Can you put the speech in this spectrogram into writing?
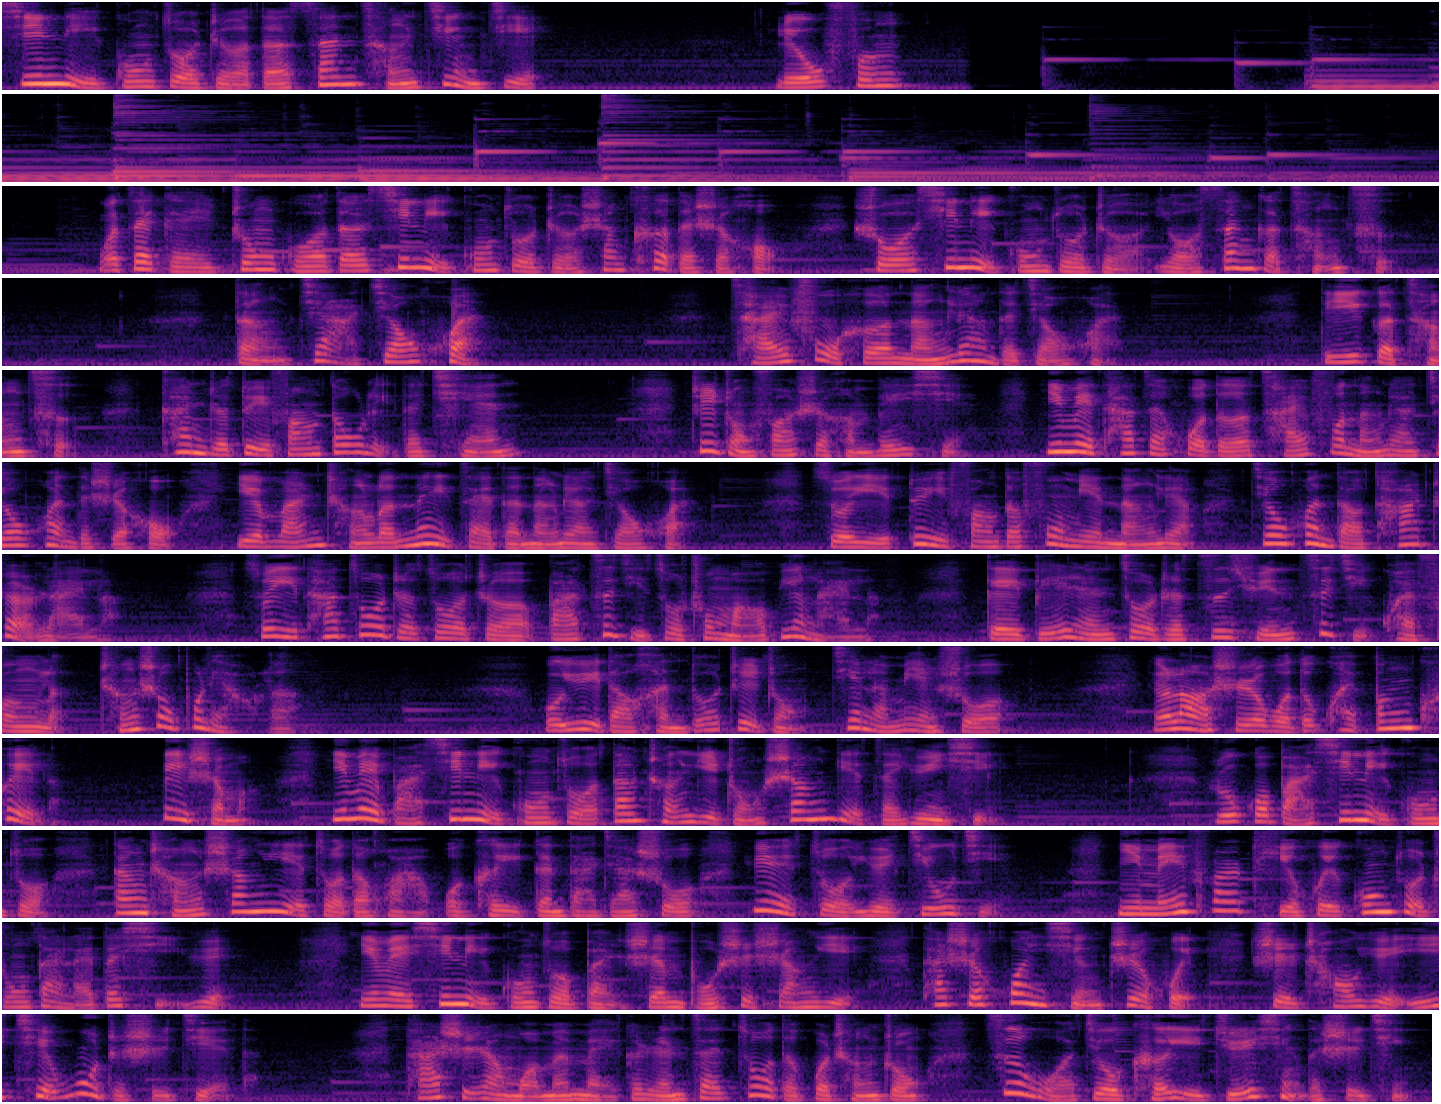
心理工作者的三层境界。刘峰，我在给中国的心理工作者上课的时候，说心理工作者有三个层次：等价交换、财富和能量的交换。第一个层次。看着对方兜里的钱，这种方式很危险，因为他在获得财富能量交换的时候，也完成了内在的能量交换，所以对方的负面能量交换到他这儿来了，所以他做着做着把自己做出毛病来了，给别人做着咨询，自己快疯了，承受不了了。我遇到很多这种，见了面说：“刘老师，我都快崩溃了。”为什么？因为把心理工作当成一种商业在运行。如果把心理工作当成商业做的话，我可以跟大家说，越做越纠结，你没法体会工作中带来的喜悦。因为心理工作本身不是商业，它是唤醒智慧，是超越一切物质世界的。它是让我们每个人在做的过程中，自我就可以觉醒的事情。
